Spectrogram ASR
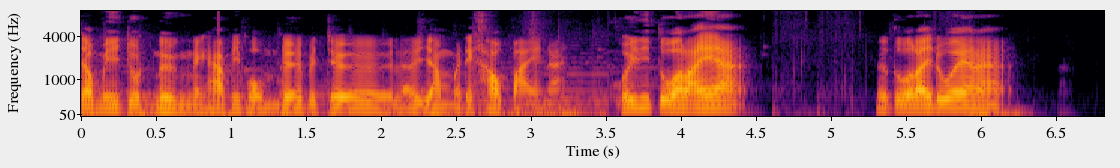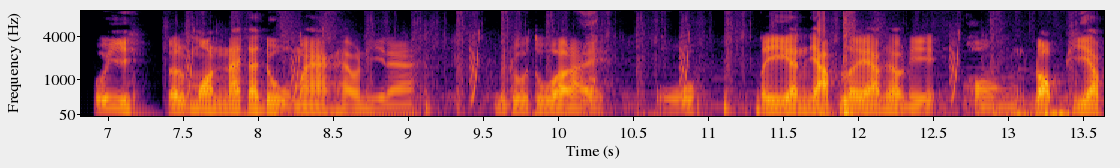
จะมีจุดหนึ่งนะครับ ที่ผมเดินไปเจอแล้วยังไม่ได้เข้าไปนะเฮ้ยนี่ตัวอะไรอะ่ะนี่ตัวอะไรด้วยน่ะ อุ้ยแล้วมอนน่าจะดุมากแถวนี้นะ ไม่รู้ตัวอะไรโอ้ตีกันยับเลยครับแถวนี้ของดอปเพียบ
